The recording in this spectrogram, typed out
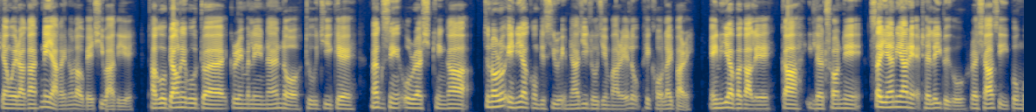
ပြန်ဝယ်တာက200ရာခိုင်နှုန်းလောက်ပဲရှိပါသေးတယ်။ဒါကိုပြောင်းလဲဖို့အတွက်ကရင်မလင်နန်းတော်ဒူအကြီးကဲမဂ္ဂဇင်း Oreshkin ကကျွန်တော်တို့အိန္ဒိယကုန်ပစ္စည်းတွေအများကြီးလိုချင်ပါတယ်လို့ဖိတ်ခေါ်လိုက်ပါတယ်။ အိန္ဒိယဘက်ကလည်းကား၊အီလက်ထရောနစ်၊စက်ယန္တရားနဲ့အထည်လိပ်တွေကိုရုရှားစီပုံမ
